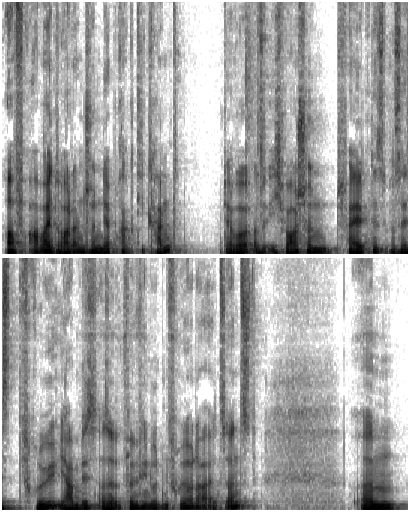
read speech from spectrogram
auf Arbeit war dann schon der Praktikant. Der war, also ich war schon Verhältnis, was heißt früh, ja, bis, also fünf Minuten früher da als sonst. Ähm,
